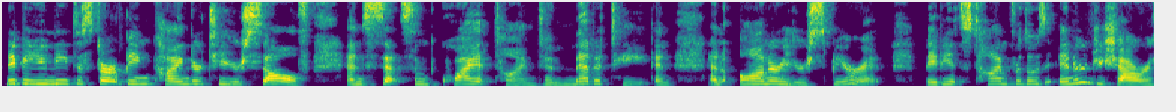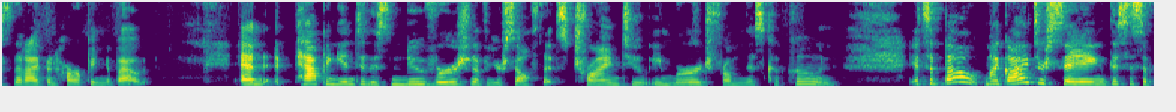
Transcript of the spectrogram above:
Maybe you need to start being kinder to yourself and set some quiet time to meditate and, and honor your spirit. Maybe it's time for those energy showers that I've been harping about and tapping into this new version of yourself that's trying to emerge from this cocoon. It's about, my guides are saying this is a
